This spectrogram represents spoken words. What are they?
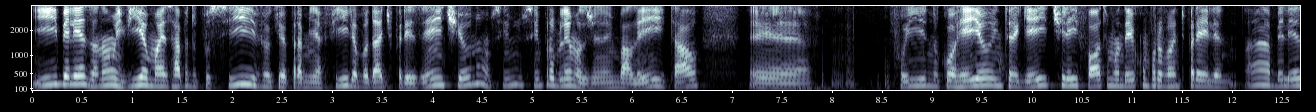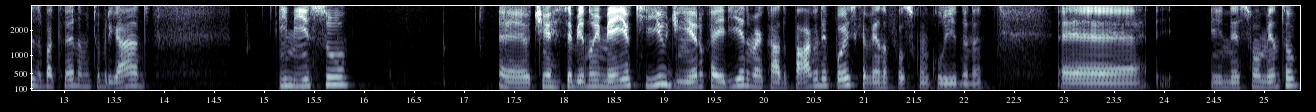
E beleza, não, envia o mais rápido possível, que é para minha filha, vou dar de presente. Eu, não, sem, sem problemas, já embalei e tal. É, fui no correio, entreguei, tirei foto, mandei o comprovante para ele. Ah, beleza, bacana, muito obrigado. E nisso, é, eu tinha recebido um e-mail que o dinheiro cairia no Mercado Pago depois que a venda fosse concluída, né? É, e nesse momento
